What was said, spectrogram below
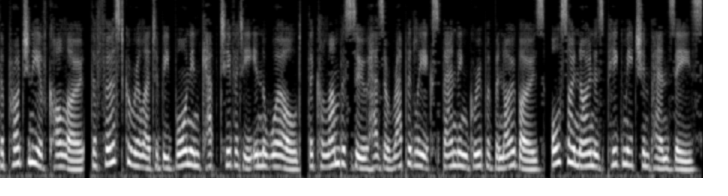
the progeny of Kolo, the first gorilla to be born in captivity in the world. The Columbus Zoo has a rapidly expanding group of bonobos, also known as pygmy chimpanzees.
